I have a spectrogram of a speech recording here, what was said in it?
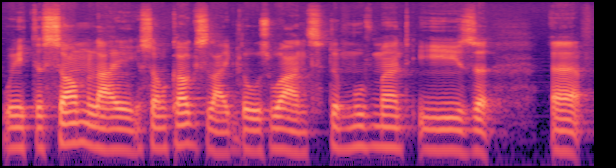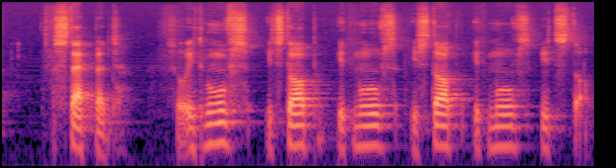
with some like some cogs like those ones, the movement is uh, stepped. So it moves, it stop, it moves, it stop, it moves, it stop.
